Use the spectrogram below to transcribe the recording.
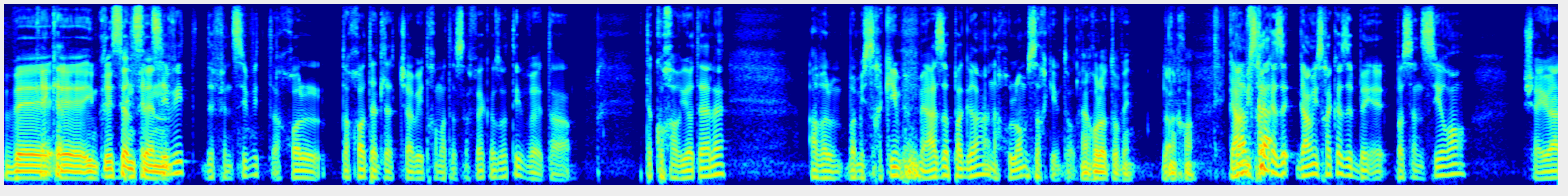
ועם כן, כן. קריסטיאנסן... דפנסיבית, דפנסיבית, אתה יכול, אתה יכול לתת לצ'אבי את חמת הספק הזאת ואת ה, את הכוכביות האלה, אבל במשחקים מאז הפגרה אנחנו לא משחקים טוב. אנחנו לא טובים, לא. נכון. גם המשחק הזה, גם המשחק הזה בסנסירו, שהיה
